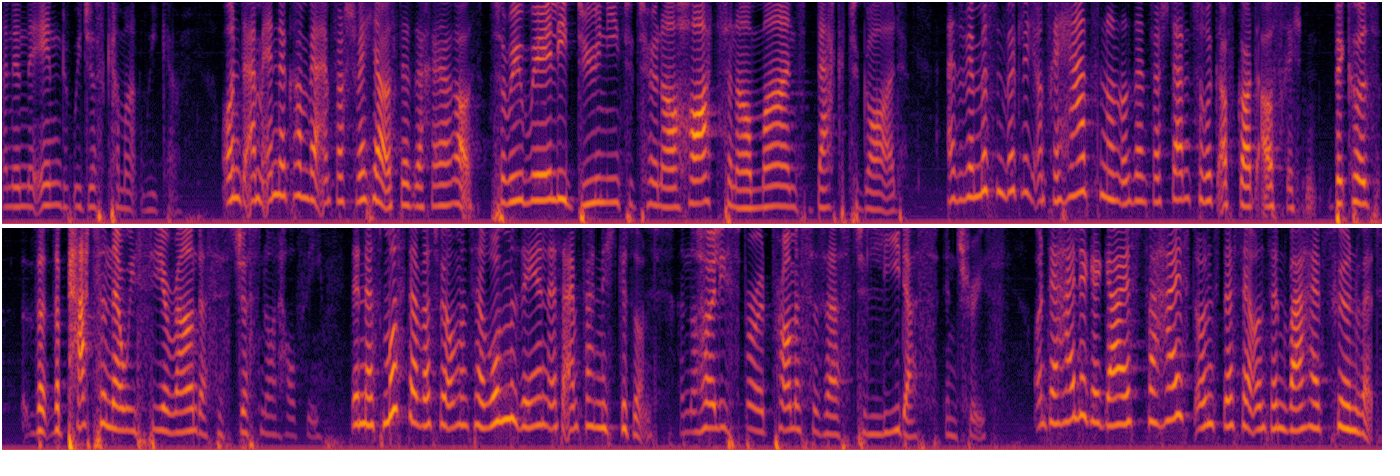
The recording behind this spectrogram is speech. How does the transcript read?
And in the end, we just come out weaker. Und am Ende kommen wir einfach schwächer aus der Sache heraus. So we really do need to turn our hearts and our minds back to God. Also wir müssen wirklich unsere Herzen und unseren Verstand zurück auf Gott ausrichten. Because the, the pattern that we see around us is just not healthy. Denn das Muster, was wir um uns herum sehen, ist einfach nicht gesund. And the Holy Spirit promises us to lead us in truth. Und der Heilige Geist verheißt uns, dass er uns in Wahrheit führen wird.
